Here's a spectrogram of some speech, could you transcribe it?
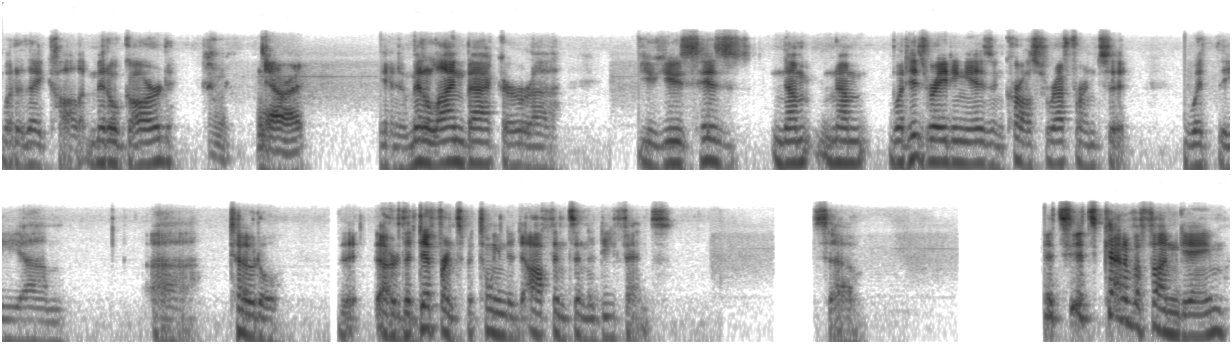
what do they call it? Middle guard, Yeah, all right. you know, middle linebacker. Uh, you use his num num what his rating is and cross reference it with the um, uh, total the, or the difference between the offense and the defense. So it's it's kind of a fun game.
